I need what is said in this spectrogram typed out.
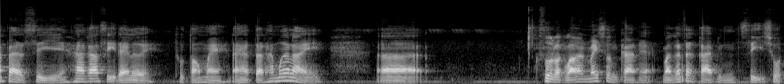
584 594 ได้เลย ถูกต้องไหมนะฮะแต่ถ้าเมื่อไหร่สูตรหลักร้อยมันไม่ชนกันเนี่ย มันก็จะกลายเป็น 4 ชุด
